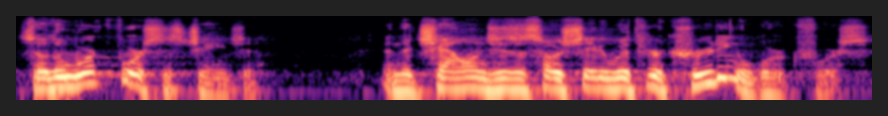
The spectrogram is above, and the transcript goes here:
so the workforce is changing, and the challenges associated with recruiting a workforce.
